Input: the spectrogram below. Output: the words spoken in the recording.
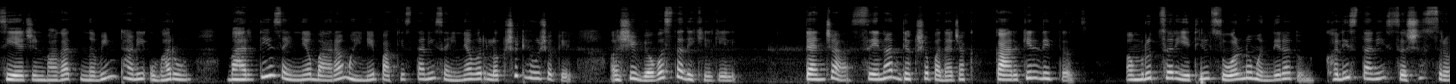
सियाचिन भागात नवीन ठाणी उभारून भारतीय सैन्य बारा महिने पाकिस्तानी सैन्यावर लक्ष ठेवू शकेल अशी व्यवस्था देखील केली. त्यांच्या सेनाध्यक्षपदाच्या कारकिर्दीतच अमृतसर येथील सुवर्ण मंदिरातून खलिस्तानी सशस्त्र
